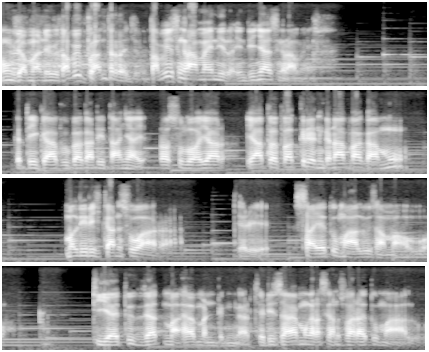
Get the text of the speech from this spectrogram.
Wong zaman itu, tapi banter aja. Tapi ini lah, intinya sengrame. Ketika Abu Bakar ditanya Rasulullah ya, ya Abu Bakrin, kenapa kamu melirihkan suara? Jadi saya itu malu sama Allah. Dia itu zat maha mendengar. Jadi saya mengeraskan suara itu malu.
